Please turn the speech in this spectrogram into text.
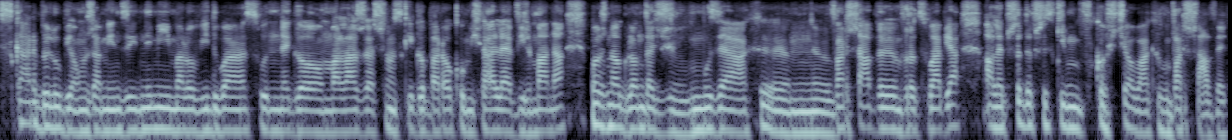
skarby Lubiąża, między innymi malowidła słynnego malarza śląskiego baroku Michaela Wilmana, można oglądać w muzeach Warszawy, Wrocławia, ale przede wszystkim w kościołach Warszawy.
